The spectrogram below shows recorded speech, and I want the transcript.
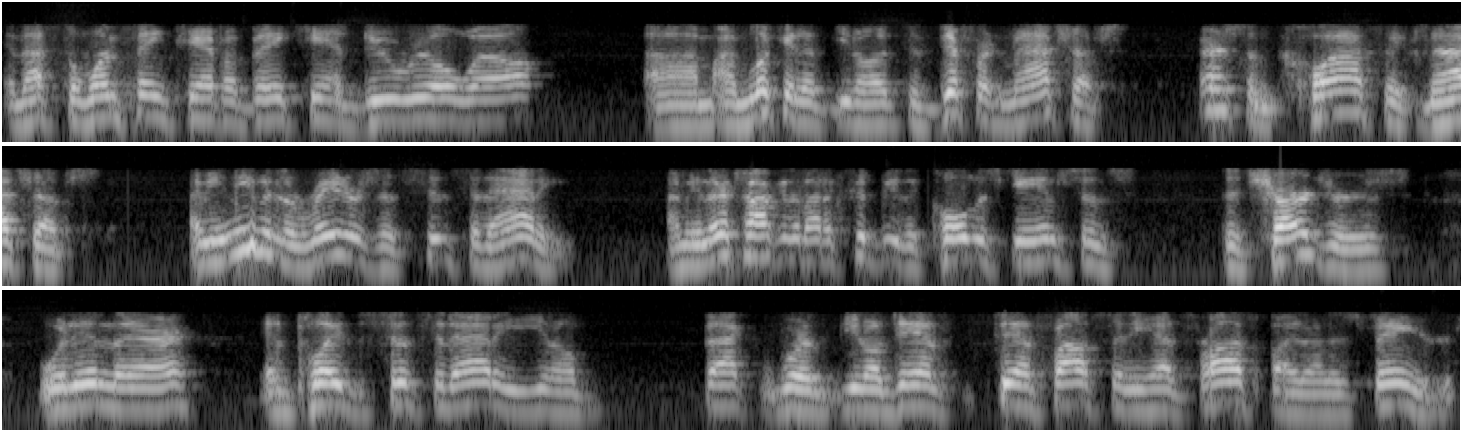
and that's the one thing Tampa Bay can't do real well. Um, I'm looking at, you know, it's the different matchups. There's some classic matchups. I mean, even the Raiders at Cincinnati. I mean, they're talking about it could be the coldest game since the Chargers went in there and played Cincinnati, you know, back where, you know, Dan Dan Fouts said he had frostbite on his fingers.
